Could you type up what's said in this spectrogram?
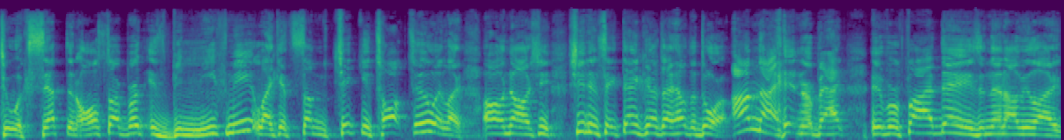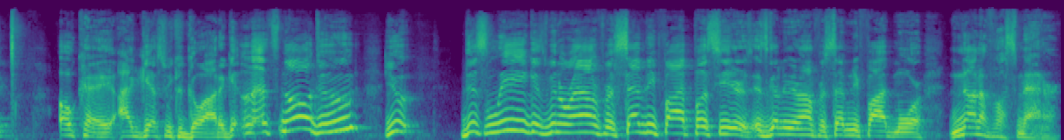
to accept an all-star berth is beneath me. Like it's some chick you talk to and like, oh no, she she didn't say thank you after I held the door. I'm not hitting her back for five days and then I'll be like, okay, I guess we could go out again. Let's no, dude. You this league has been around for 75 plus years. It's gonna be around for 75 more. None of us matter.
